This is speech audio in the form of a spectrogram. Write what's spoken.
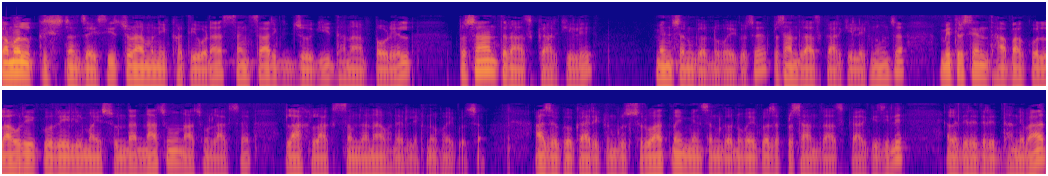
कमल कृष्ण जैसी चुडामणि खतिवड़ा सांसारिक जोगी धना पौडेल प्रशान्त राज कार्कीले मेन्शन गर्नुभएको छ। प्रशान्त राज कार्की लेख्नुहुन्छ मित्रसेन थापाको लाहुरेको रेलीमै सुन्दा नाचौं नाचौं लाग्छ लाख लाख सम्झना भनेर लेख्नु भएको छ। आजको कार्यक्रमको शुरूआतमै मेन्शन गर्नुभएको छ प्रशान्त राज कार्कीजीले। यसलाई धेरै धेरै धन्यवाद।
